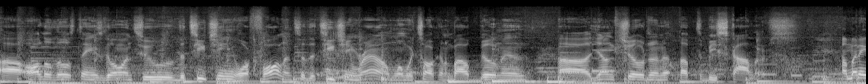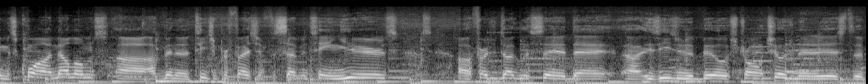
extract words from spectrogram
uh, all of those things go into the teaching or fall into the teaching realm when we're talking about building uh, young children up to be scholars. Uh, my name is Quan Neloms. Uh, I've been in the teaching profession for 17 years. Uh, Frederick Douglass said that uh, it's easier to build strong children than it is to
